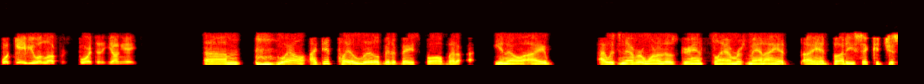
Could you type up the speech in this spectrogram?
what gave you a love for sports at a young age? Um. Well, I did play a little bit of baseball, but uh, you know, I I was never one of those grand slammers, man. I had I had buddies that could just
